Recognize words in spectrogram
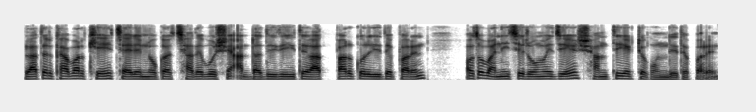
রাতের খাবার খেয়ে চাইলে নৌকার ছাদে বসে আড্ডা দিতে দিতে রাত পার করে দিতে পারেন অথবা নিচে রোমে যেয়ে শান্তি একটা গুণ দিতে পারেন।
